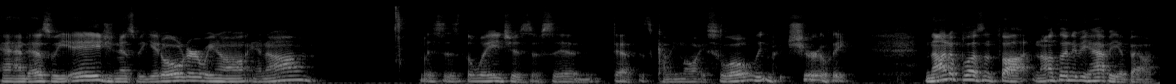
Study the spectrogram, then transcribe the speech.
And as we age and as we get older, we know, you know, this is the wages of sin. Death is coming my way slowly but surely. Not a pleasant thought, nothing to be happy about,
